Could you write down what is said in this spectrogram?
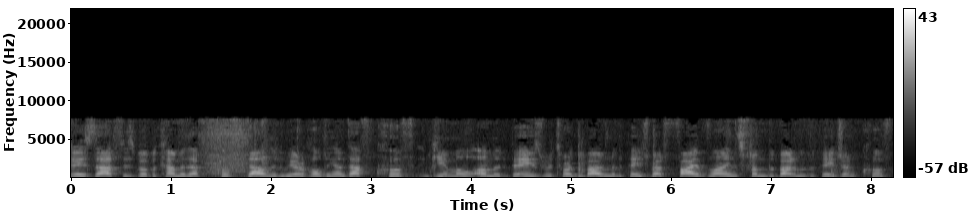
Today's daf is Bava Kama daf Kuf Dalid. We are holding on daf Kuf Gimel Amud Beis. We're toward the bottom of the page, about five lines from the bottom of the page on Kuf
